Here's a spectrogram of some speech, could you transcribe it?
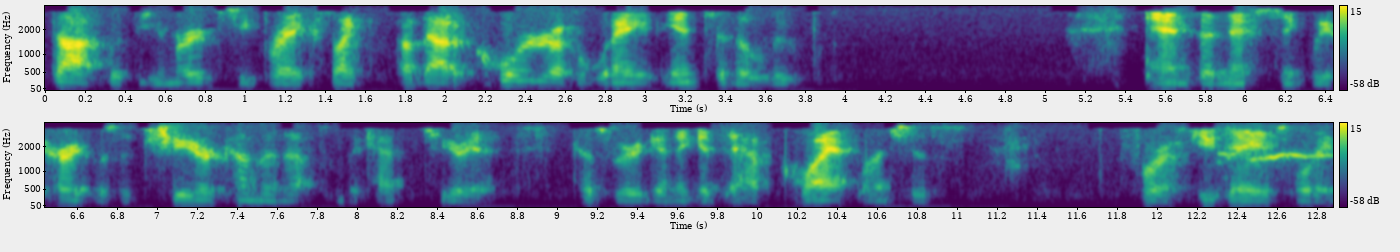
stop with the emergency brakes like about a quarter of a way into the loop. And the next thing we heard was a cheer coming up from the cafeteria because we were going to get to have quiet lunches for a few days while they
